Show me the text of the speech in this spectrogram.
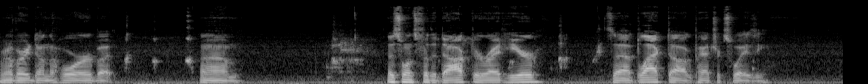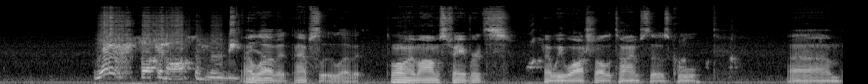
I've already done the horror, but um, this one's for the doctor right here. It's uh, Black Dog, Patrick Swayze. What a fucking awesome movie. I love it. Absolutely love it. It's one of my mom's favorites that we watched all the time, so it was cool. Um,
